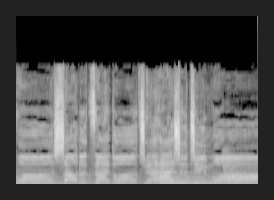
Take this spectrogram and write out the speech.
火，烧得再多，却还是寂寞。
